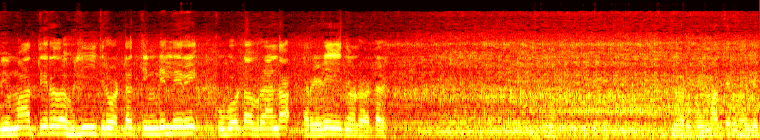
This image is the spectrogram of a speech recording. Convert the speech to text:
ಭೀಮಾತೀರದ ಹುಲಿ ಐತ್ರಿ ಒಟ್ಟ ತಿಂಡಿಲ್ಲ ರೀ, ಕುಬೋಟ ಬ್ರ್ಯಾಂಡ ರೆಡಿ ಐತಿ ನೋಡ್ರಿ ಒಟ್ಟ ನೋಡ್ರಿ ಭೀಮಾತೀರದ ಹುಲಿ.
